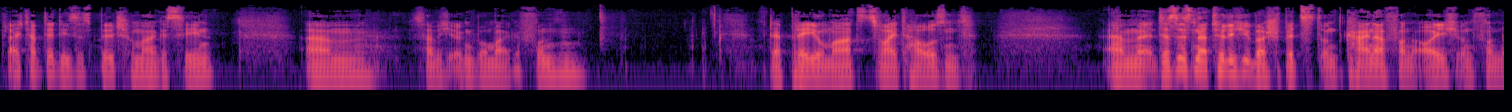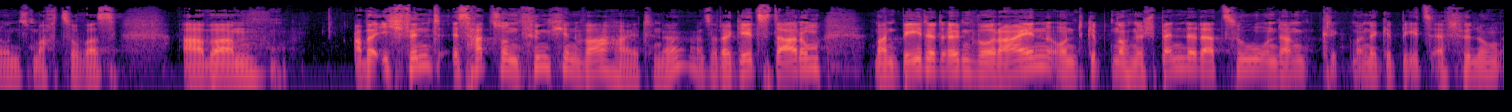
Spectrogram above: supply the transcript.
Vielleicht habt ihr dieses Bild schon mal gesehen. Ähm, das habe ich irgendwo mal gefunden. Der Preomat 2000. Ähm, das ist natürlich überspitzt und keiner von euch und von uns macht sowas. Aber, aber ich finde, es hat so ein Fünkchen Wahrheit. Ne? Also da geht es darum, man betet irgendwo rein und gibt noch eine Spende dazu und dann kriegt man eine Gebetserfüllung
